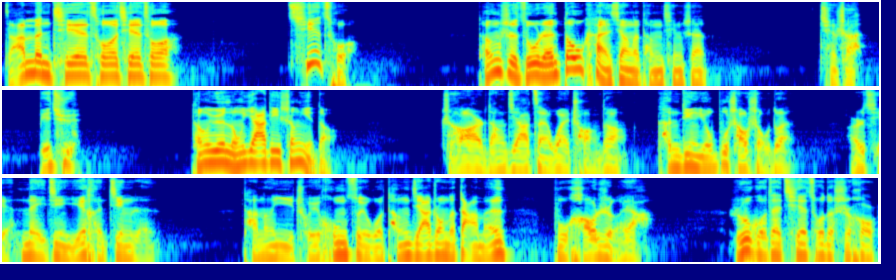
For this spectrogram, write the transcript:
咱们切磋切磋。切磋！藤氏族人都看向了藤青山。青山，别去。腾云龙压低声音道：“这二当家在外闯荡，肯定有不少手段，而且内劲也很惊人。他能一锤轰碎我滕家庄的大门，不好惹呀。如果在切磋的时候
